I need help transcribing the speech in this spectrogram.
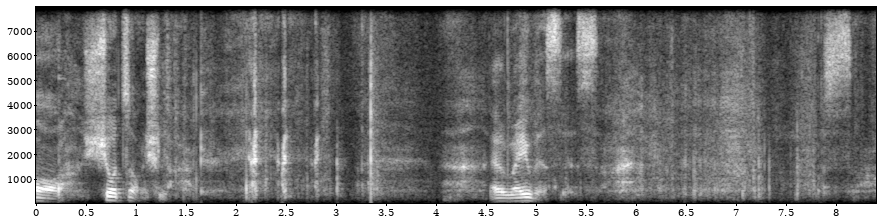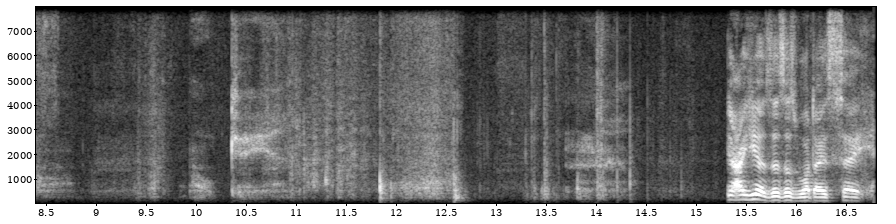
or Schutzumschlag. Away with this. So, okay. Yeah, here, this is what I say.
